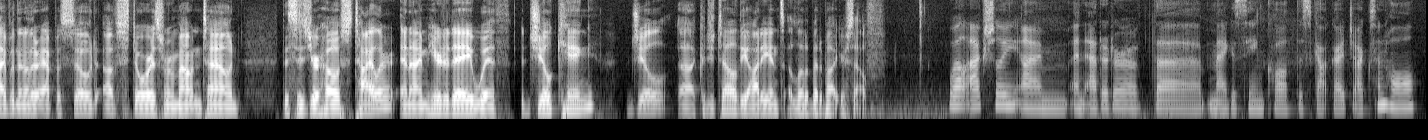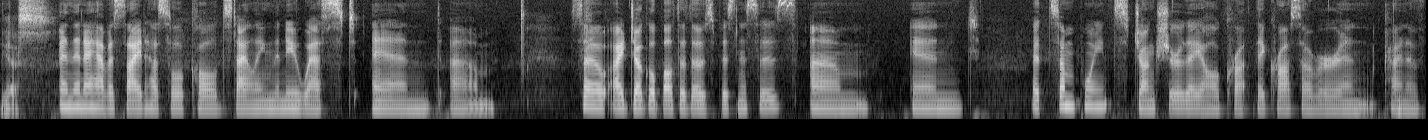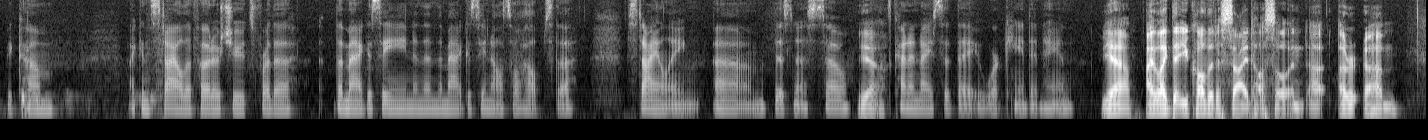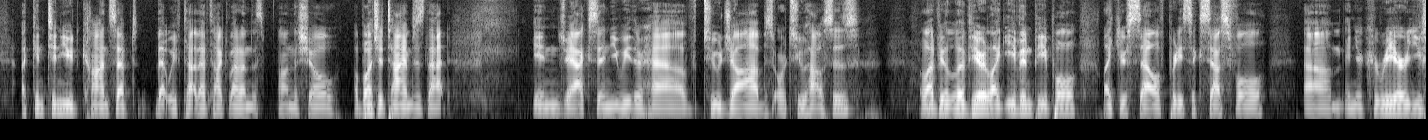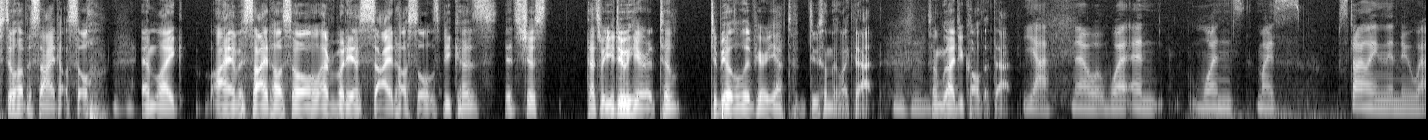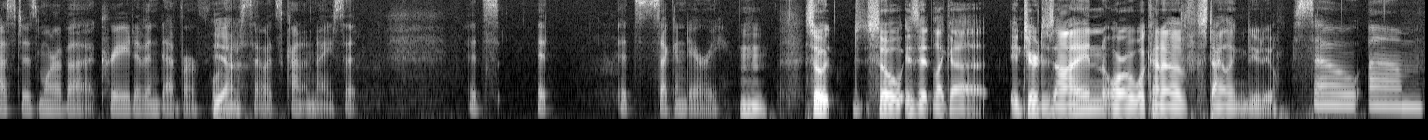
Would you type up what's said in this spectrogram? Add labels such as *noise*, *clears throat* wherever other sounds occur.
everybody. We are live with another episode of Stories from a Mountain Town. This is your host, Tyler, and I'm here today with Jill King. Jill, uh, could you tell the audience a little bit about yourself? Well, actually, I'm an editor of the magazine called The Scout Guide Jackson Hole. Yes. And then I have a side hustle called Styling the New West. And um, so I juggle both of those businesses. Um, and at some points, juncture, they all cro- they cross over and kind of become. I can style the photo shoots for the the magazine, and then the magazine also helps the styling um, business. So Yeah. it's kind of nice that they work hand in hand. Yeah. I like that you called it a side hustle and uh, a, um, a continued concept that we've ta- that I've talked about on this on the show a bunch of times is that in Jackson you either have two jobs or two houses. A lot of people live here. Like even people like yourself, pretty successful um, in your career, you still have a side hustle. And like I have a side hustle. Everybody has side hustles because it's just that's what you do here. To to be able to live here, you have to do something like that. Mm-hmm. So I'm glad you called it that. Yeah, no, what and one's my styling the new west is more of a creative endeavor for Yeah. me, so it's kind of nice. It it's it it's secondary. hmm So so is it like a interior design or what kind of styling do you do? So, um,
